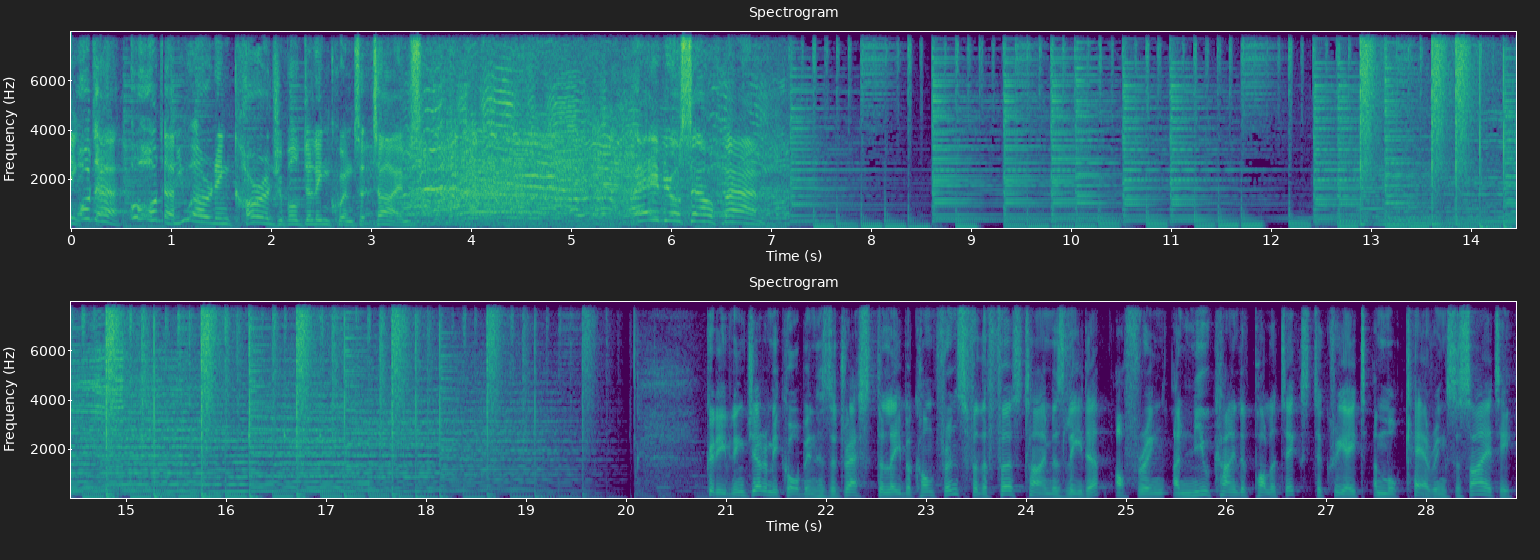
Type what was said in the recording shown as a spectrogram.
Order! Order! You are an incorrigible delinquent at times. Behave yourself, man! Good evening. Jeremy Corbyn has addressed the Labour conference for the first time as leader, offering a new kind of politics to create a more caring society.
